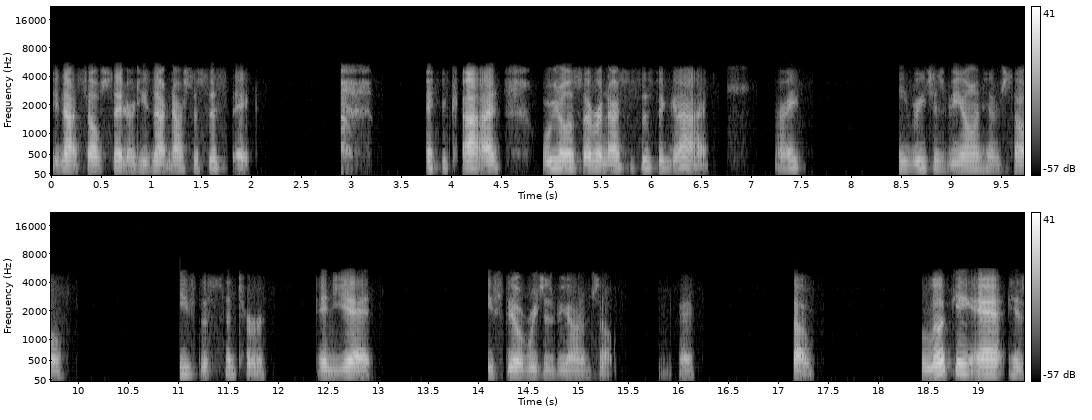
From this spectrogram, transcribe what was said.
He's not self-centered. He's not narcissistic. Thank God, we don't serve a narcissistic God, right? He reaches beyond himself. He's the center, and yet he still reaches beyond himself. Okay, so looking at his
